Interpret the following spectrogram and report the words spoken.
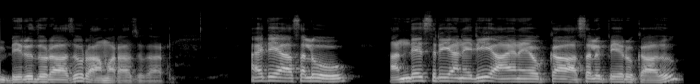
బిరుదురాజు రామరాజు గారు. అయితే అసలు అందేశ్రీ అనేది ఆయన యొక్క అసలు పేరు కాదు.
